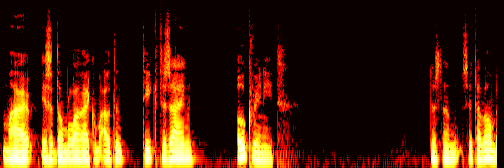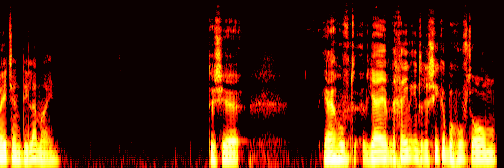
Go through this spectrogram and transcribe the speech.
Maar is het dan belangrijk om authentiek te zijn? Ook weer niet. Dus dan zit daar wel een beetje een dilemma in. Dus je, jij, hoeft, jij hebt geen intrinsieke behoefte om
